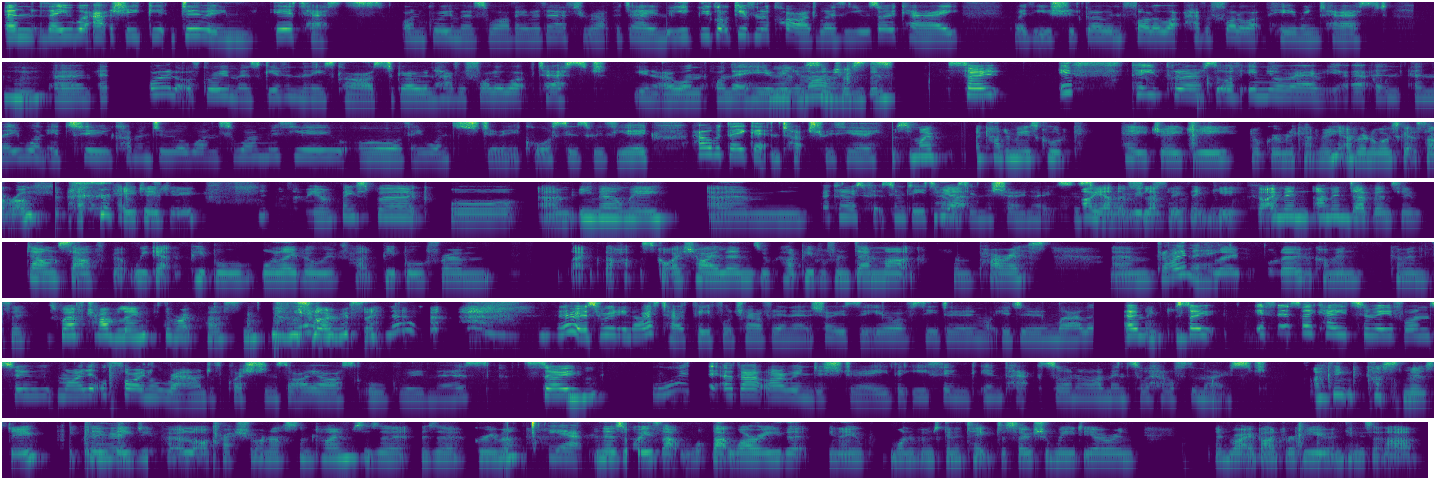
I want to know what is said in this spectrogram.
and they were actually doing ear tests on groomers while they were there throughout the day. And you, you got given a card whether you was okay, whether you should go and follow up, have a follow up hearing test. Mm-hmm. Um, and quite a lot of groomers given these cards to go and have a follow up test, you know, on on their hearing. Yeah, that's interesting. So if people are sort of in your area and, and they wanted to come and do a one to one with you or they wanted to do any courses with you, how would they get in touch with you? So my academy is called KJG Dog Grooming Academy. Everyone always gets that wrong. KJG. me on Facebook or um, email me. Um, I can always put some details yeah. in the show notes. oh well, yeah, that'd be lovely. Thank you. But I'm in I'm in Devon, so down south. But we get people all over. We've had people from like the Scottish Highlands. We've had people from Denmark, from Paris. Um, Blimey. All over, all over come in, come in. So it's worth travelling for the right person. Yeah. I would say. No. no, it's really nice to have people travelling. It shows that you're obviously doing what you're doing well. Um, so if it's okay to move on to my little final round of questions that I ask all groomers. So mm-hmm. what is it about our industry that you think impacts on our mental health the most? I think customers do because mm-hmm. they do put a lot of pressure on us sometimes as a as a groomer. Yeah. And there's always that that worry that you know one of them's going to take to social media and and write a bad review and things like that.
